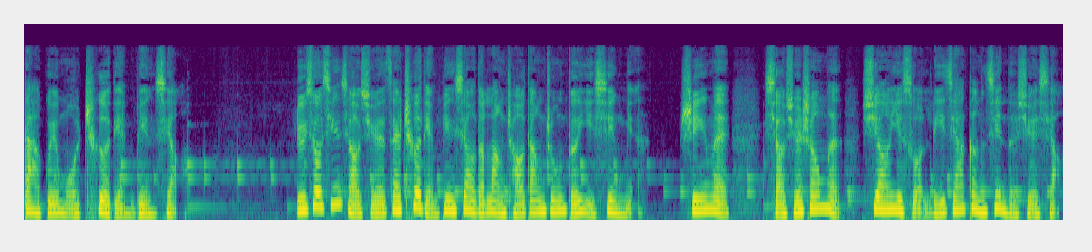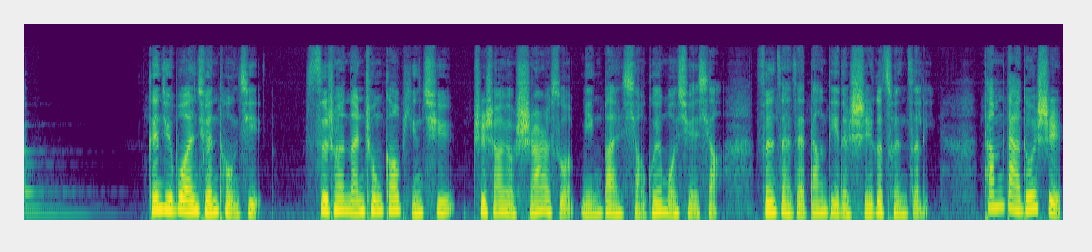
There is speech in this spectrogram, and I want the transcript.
大规模撤点并校。吕秀清小学在撤点并校的浪潮当中得以幸免，是因为小学生们需要一所离家更近的学校。根据不完全统计，四川南充高平区至少有十二所民办小规模学校，分散在当地的十个村子里。他们大多是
